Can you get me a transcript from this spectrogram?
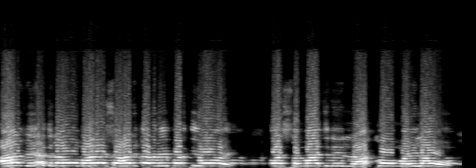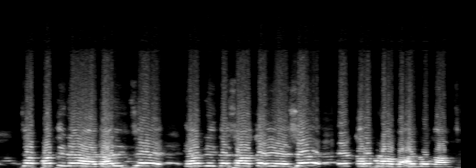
આ વેદનાઓ મારે સહન કરવી પડતી હોય તો સમાજની લાખો મહિલાઓ જે પતિને આધારિત છે, એમની દશા કઈ હશે? એ કલ્પના બહારનું કામ છે.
